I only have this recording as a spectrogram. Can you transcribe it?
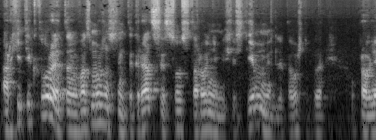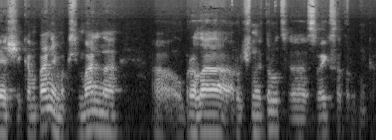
архитектура, это возможность интеграции со сторонними системами для того, чтобы управляющая компания максимально э, убрала ручной труд э, своих сотрудников.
